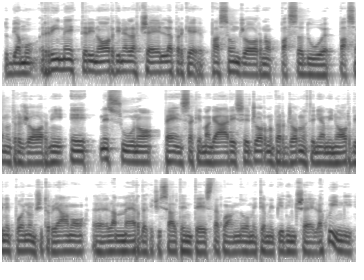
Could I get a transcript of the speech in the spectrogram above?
dobbiamo rimettere in ordine la cella perché passa un giorno, passa due, passano tre giorni e nessuno pensa che magari se giorno per giorno teniamo in ordine poi non ci troviamo eh, la merda che ci salta in testa quando mettiamo i piedi in cella. Quindi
